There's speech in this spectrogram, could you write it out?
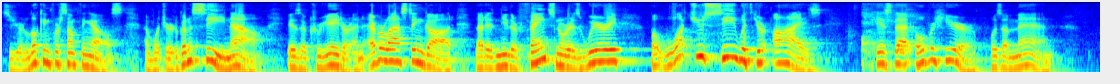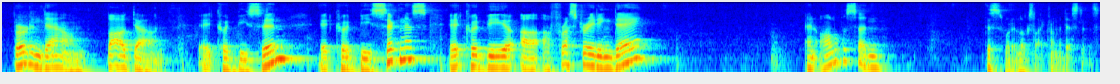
So you're looking for something else. And what you're going to see now is a creator, an everlasting God that is neither faints nor is weary. But what you see with your eyes is that over here was a man burdened down, bogged down. It could be sin, it could be sickness, it could be a, a frustrating day. And all of a sudden, this is what it looks like from a distance.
